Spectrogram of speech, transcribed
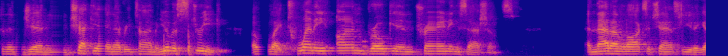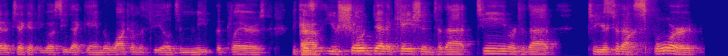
to the gym, you check in every time, and you have a streak of like 20 unbroken training sessions. And that unlocks a chance for you to get a ticket to go see that game, to walk on the field, to meet the players, because wow. you showed dedication to that team or to that to your to that sport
